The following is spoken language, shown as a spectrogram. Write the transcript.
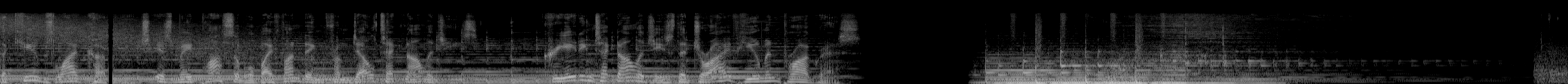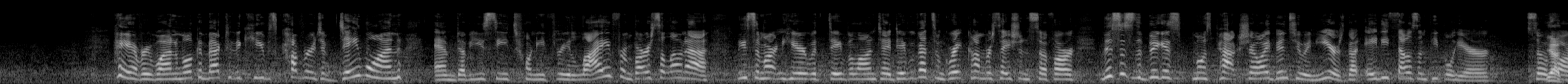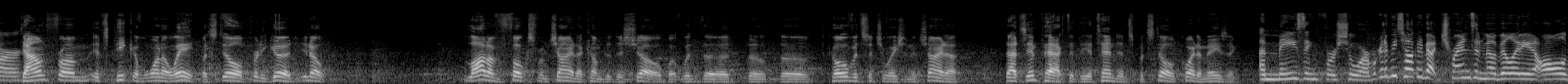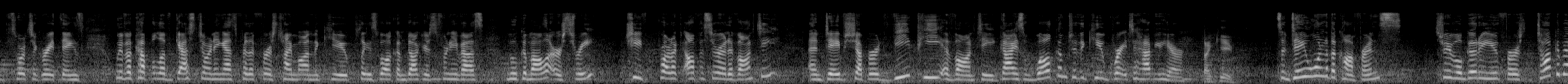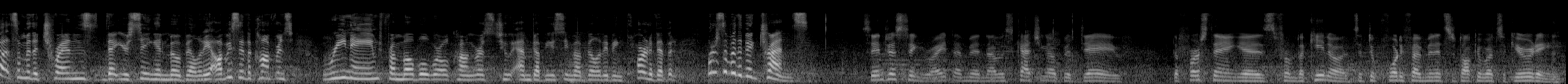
theCUBE's live coverage is made possible by funding from Dell Technologies, creating technologies that drive human progress. Hey everyone, welcome back to theCUBE's coverage of day one, MWC 23, live from Barcelona. Lisa Martin here with Dave Vellante. Dave, we've had some great conversations so far. This is the biggest, most packed show I've been to in years, about 80,000 people here so yeah, far. down from its peak of 108, but still pretty good. You know, a lot of folks from China come to the show, but with the, the, the COVID situation in China, that's impacted the attendance, but still quite amazing. Amazing for sure. We're going to be talking about trends in mobility and all sorts of great things. We have a couple of guests joining us for the first time on theCUBE. Please welcome Dr. Srinivas Mukkamala, or Sri, Chief Product Officer at Ivanti, and Dave Shepard, VP Ivanti. Guys, welcome to theCUBE, great to have you here. Thank you. So day one of the conference, Sri, we'll go to you first. Talk about some of the trends that you're seeing in mobility. Obviously the conference renamed from Mobile World Congress to MWC Mobility being part of it, but what are some of the big trends? It's interesting, right? I mean, I was catching up with Dave. The first thing is from the keynotes, it took 45 minutes to talk about security.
